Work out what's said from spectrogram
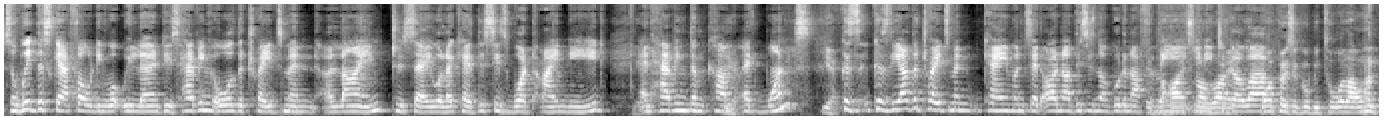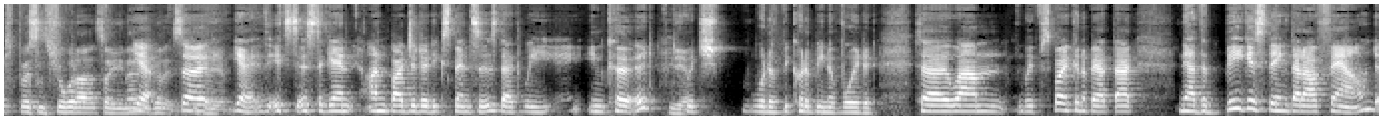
So with the scaffolding, what we learned is having all the tradesmen aligned to say, well, okay, this is what I need, and having them come Yeah. at once. Yeah. Because the other tradesmen came and said, oh no, this is not good enough for me. You need right. to go up. One person could be taller, one person's shorter. So, you know, yeah. so yeah. yeah, it's just again unbudgeted expenses that we incurred, Yeah. which would have could have been avoided. So um, we've spoken about that. Now the biggest thing that I've found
